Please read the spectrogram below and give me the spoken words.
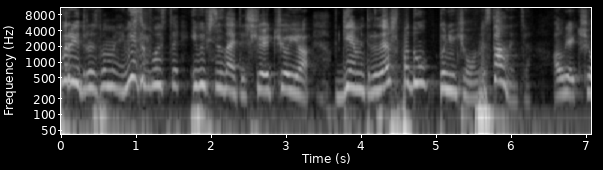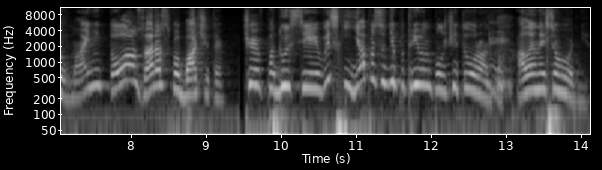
привіт, друзі, з вами містер Листе, і ви всі знаєте, що якщо я в геймі 3D впаду, то нічого не станеться. Але якщо в майні, то зараз побачите. Якщо я впаду з цієї виски, я по суті потрібен отримати урон, але не сьогодні.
